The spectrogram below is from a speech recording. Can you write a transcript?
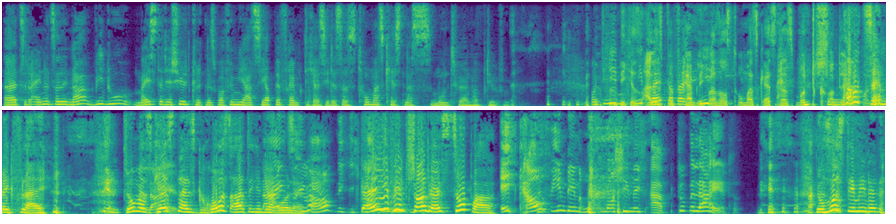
Äh, zu der 21, na, wie du, Meister der Schildkröten, das war für mich sehr befremdlich, als ich das aus Thomas Kästners Mund hören hab dürfen. Und die, Für mich ist alles befremdlich, was aus Thomas Kästners Mund kommt. Schnauze, McFly! Thomas Kästner ist großartig in Nein, der Rolle. Nein, so überhaupt nicht. Ich ich finde schon, der ist super. Ich kauf ihm den roten Moshi nicht ab. Tut mir leid. Du also, musst ihm ihn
